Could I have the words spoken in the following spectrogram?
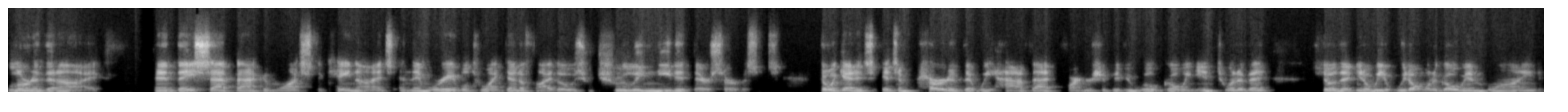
learned than i and they sat back and watched the canines and then were able to identify those who truly needed their services so again it's it's imperative that we have that partnership if you will going into an event so that you know we, we don't want to go in blind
